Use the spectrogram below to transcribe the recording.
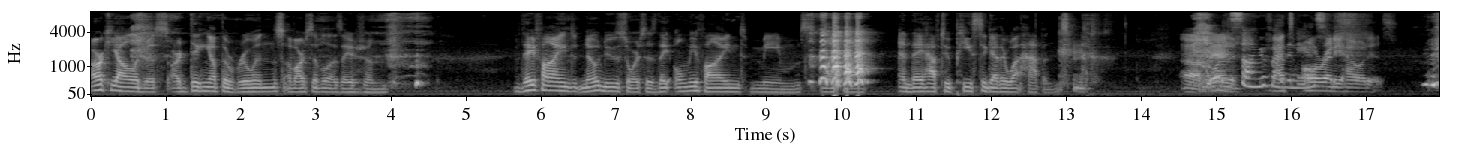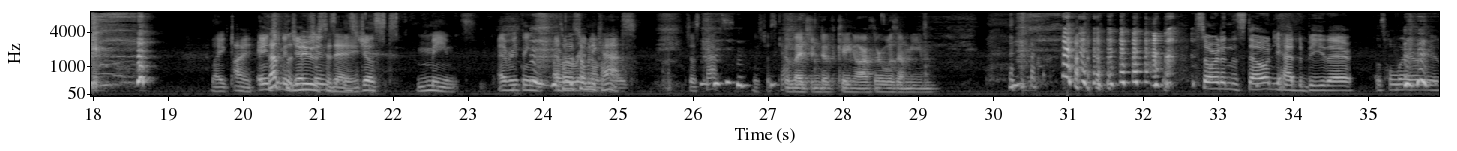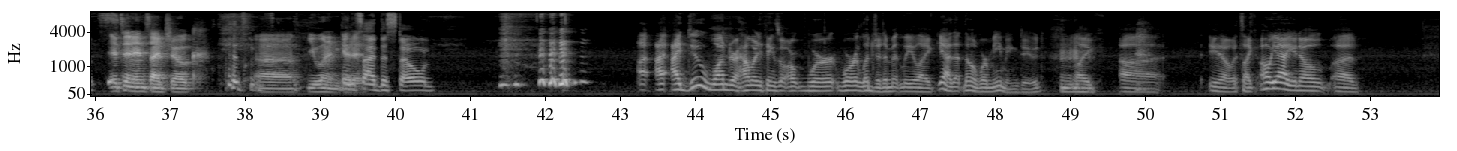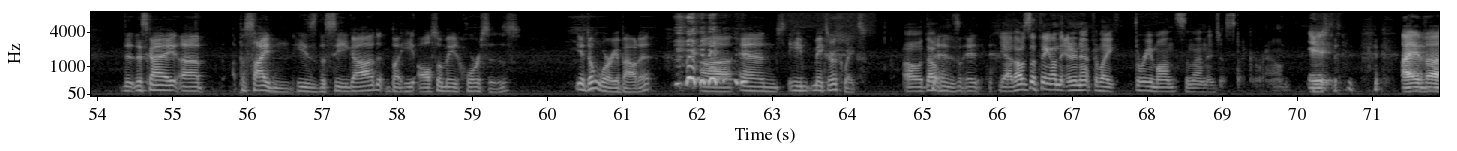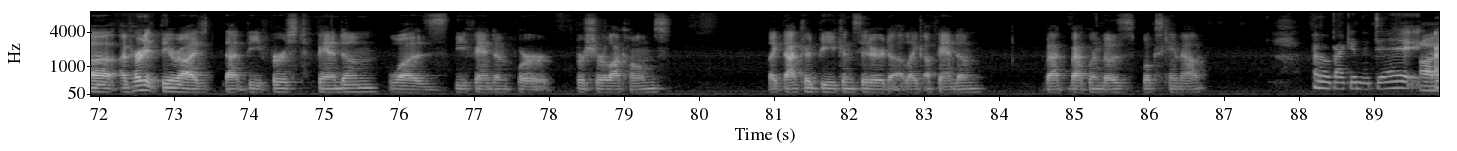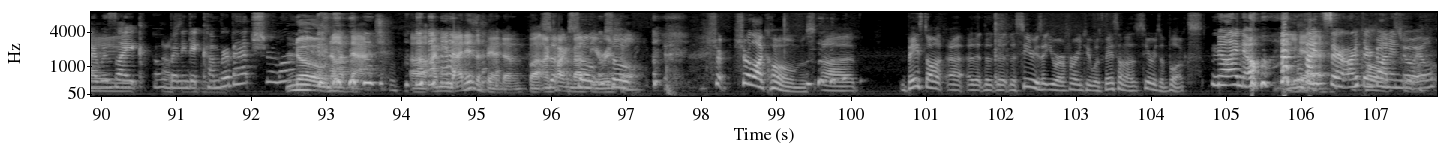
archaeologists are digging up the ruins of our civilization, they find no news sources. They only find memes like that, and they have to piece together what happens. Oh man. is- Songify That's the news. already how it is. like I- ancient that's the news Egyptians today. is just memes. Everything ever That's so many on cats. Earth. Just cats. It's just cats. The legend of King Arthur was a meme. Sword in the stone. You had to be there. It was hilarious. It's an inside joke. It's Uh, you wouldn't get inside the stone. I, I, I do wonder how many things are were were legitimately like yeah that no we're memeing dude Mhm. like uh you know it's like oh yeah you know uh th- this guy uh Poseidon he's the sea god but he also made horses yeah don't worry about it uh and he makes earthquakes Oh, that It's- it- yeah, that was the thing on the internet for like three months, and then it just stuck around. It, I've uh, I've heard it theorized that the first fandom was the fandom for for Sherlock Holmes. Like that could be considered uh, like a fandom back back when those books came out. Oh, back in the day. I, was like, oh, absolutely. Benedict Cumberbatch Sherlock? No, not that. Uh, I mean that is a fandom, but I'm So- talking about so- the original. Sher- Sherlock Holmes, uh, based on uh, the, the the series that you were referring to, was based on a series of books. No, I know. Yeah. By Sir Arthur Conan. Doyle.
